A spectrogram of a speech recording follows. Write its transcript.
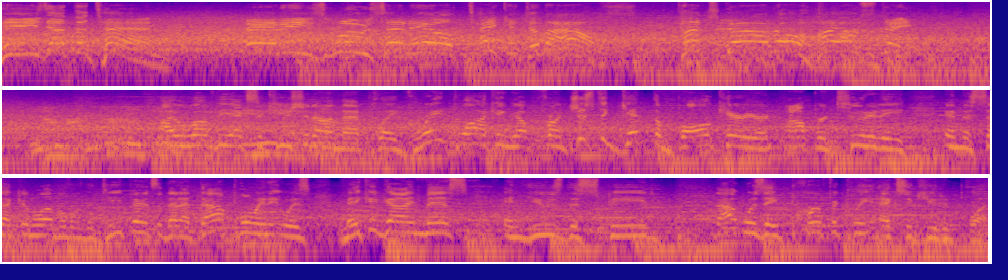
He's at the 10. And he's loose and he'll take it to the house. Touchdown, Ohio State. I love the execution on that play. Great blocking up front just to get the ball carrier an opportunity in the second level of the defense. And then at that point, it was make a guy miss and use the speed. That was a perfectly executed play.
